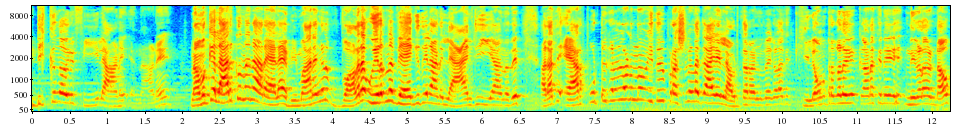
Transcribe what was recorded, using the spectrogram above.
ഇടിക്കുന്ന ഒരു ഫീലാണ് എന്നാണ് നമുക്ക് എല്ലാവർക്കും തന്നെ അറിയാം അല്ലേ? വിമാനങ്ങൾ വളരെ ഉയർന്ന വേഗതയിലാണ് ലാൻഡ് ചെയ്യാവുന്നത് അതായത് എയർപോർട്ടുകളിലൊന്നും ഇത് പ്രശ്നമുള്ള കാര്യമല്ല. അവിടുത്തെ റൺവേകളൊക്കെ കിലോമീറ്ററുകൾ കണക്കിന് നീളം ഉണ്ടാവും.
